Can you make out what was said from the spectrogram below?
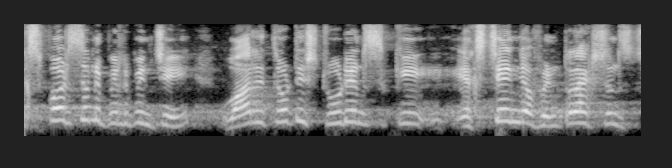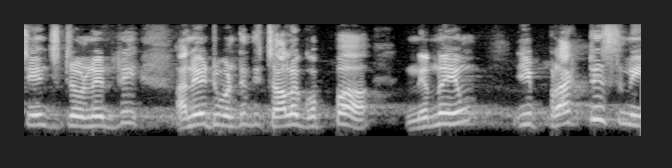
ఎక్స్పర్ట్స్ని పిలిపించి వారితోటి స్టూడెంట్స్కి ఎక్స్చేంజ్ ఆఫ్ ఇంటరాక్షన్స్ చేయించడం అనేది అనేటువంటిది చాలా గొప్ప నిర్ణయం. ఈ ప్రాక్టీస్ని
